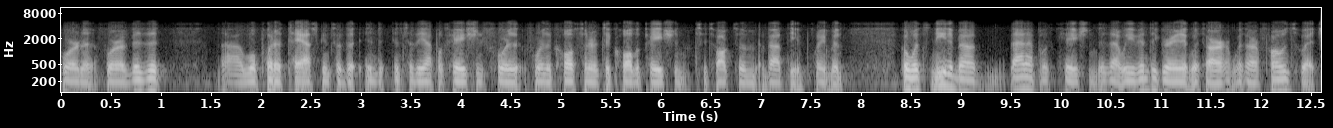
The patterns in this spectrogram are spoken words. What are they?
for, a, for a visit, uh, we'll put a task into the in, into the application for the, for the call center to call the patient to talk to them about the appointment. But what's neat about that application is that we've integrated it with our with our phone switch.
